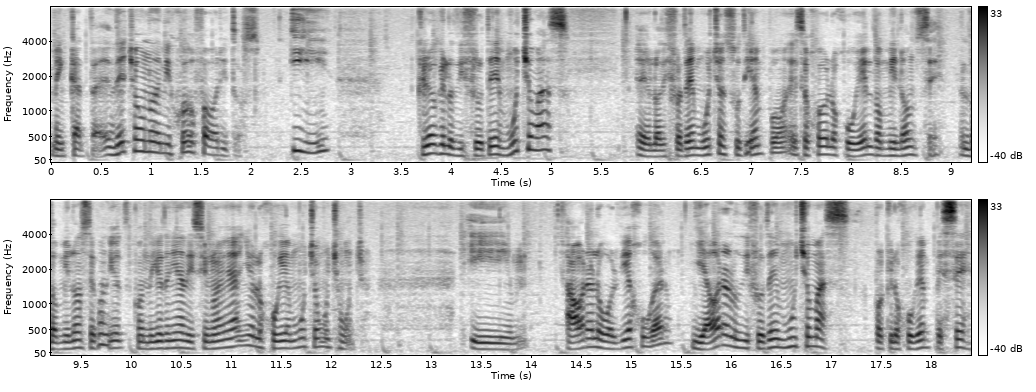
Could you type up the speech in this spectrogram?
Me encanta. De hecho, es uno de mis juegos favoritos. Y creo que lo disfruté mucho más. Eh, lo disfruté mucho en su tiempo. Ese juego lo jugué el 2011. El 2011, cuando yo, cuando yo tenía 19 años, lo jugué mucho, mucho, mucho. Y ahora lo volví a jugar y ahora lo disfruté mucho más. Porque lo jugué en PC.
